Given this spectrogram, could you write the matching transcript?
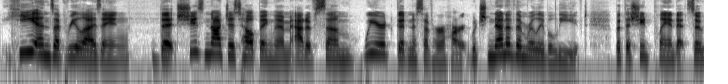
he ends up realizing that she's not just helping them out of some weird goodness of her heart, which none of them really believed, but that she'd planned it. So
